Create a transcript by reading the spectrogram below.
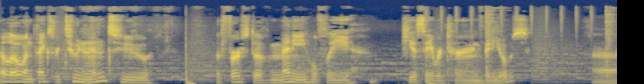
Hello, and thanks for tuning in to the first of many, hopefully, PSA return videos. Uh,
